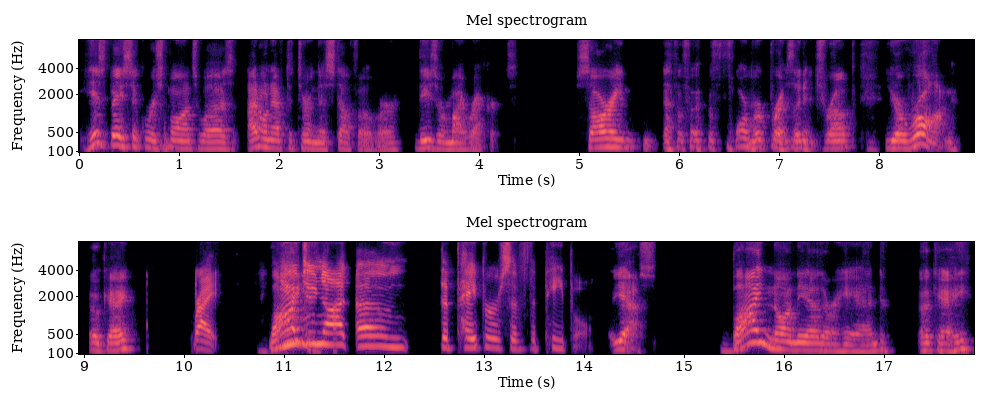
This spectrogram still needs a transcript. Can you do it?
his basic response was, I don't have to turn this stuff over. These are my records. Sorry, former President Trump, you're wrong. Okay. Right. Biden- You do not own the papers of the people. Yes. Biden, on the other hand, okay,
